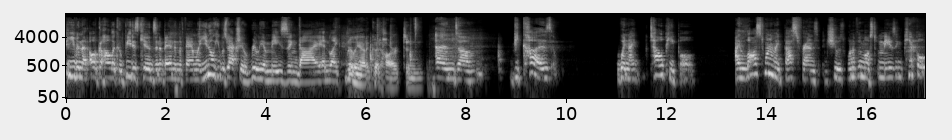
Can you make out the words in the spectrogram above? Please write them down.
even that alcoholic who beat his kids and abandoned the family, you know, he was actually a really amazing guy and like really had a good heart and and um, because when I tell people, I lost one of my best friends, and she was one of the most amazing people.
